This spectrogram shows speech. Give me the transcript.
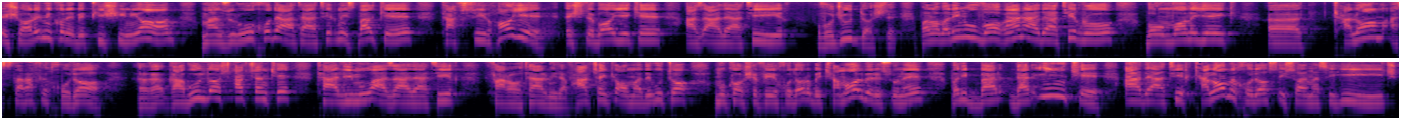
اشاره می‌کنه به پیشینیان منظور او خود عهد نیست بلکه تفسیرهای اشتباهی که از عهد وجود داشته. بنابراین او واقعا عهد رو به عنوان یک کلام از طرف خدا قبول داشت هرچند که تعلیم او از عدتیق فراتر می‌رفت. هرچند که آمده بود تا مکاشفه خدا رو به کمال برسونه ولی بر در این که عهد کلام خداست عیسی مسیح هیچ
